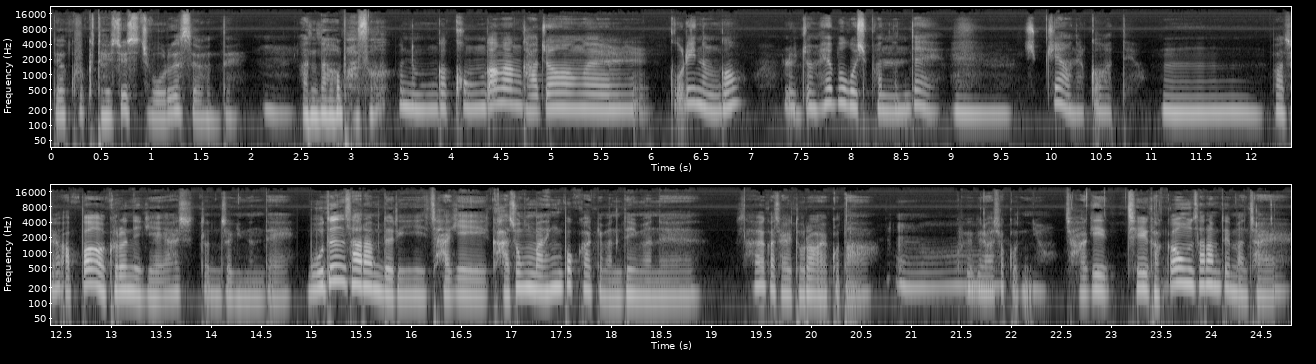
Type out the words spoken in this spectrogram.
내가 그렇게 될 수 있을지 모르겠어요, 근데. 음. 안 나와봐서. 근데 뭔가 건강한 가정을 꾸리는 거를 좀 해보고 싶었는데 음, 쉽지 않을 것 같아요. 음, 맞아요. 아빠가 그런 얘기 하셨던 적 있는데, 모든 사람들이 자기 가족만 행복하게 만들면은 사회가 잘 돌아갈 거다. 어... 그 얘기를 하셨거든요. 자기 제일 가까운 사람들만 잘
